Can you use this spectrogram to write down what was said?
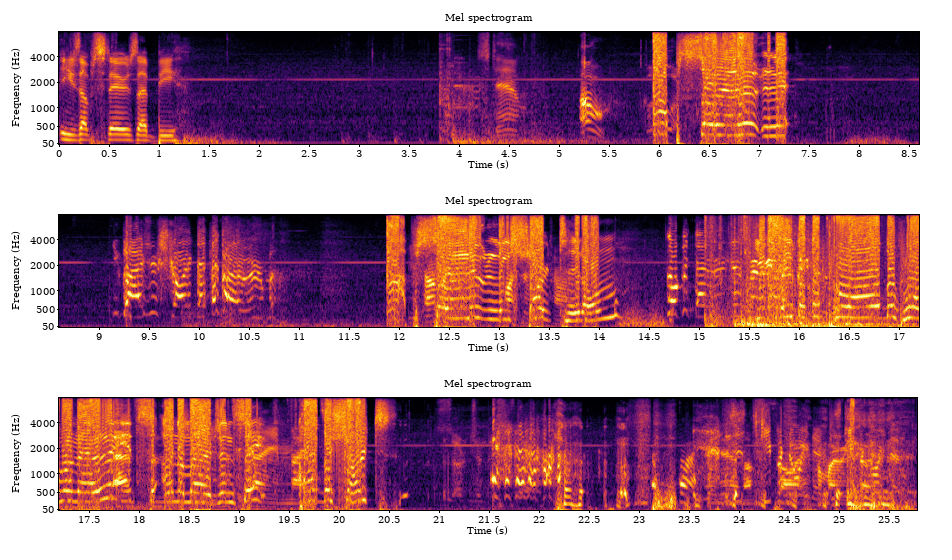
He's upstairs at B. Stim. Oh! Absolutely, You guys are short at the garm. Absolutely shorted on. Look at that. You guys got the pro, the pulmonary. It's an emergency. Call the short. Search and destroy. Just keep annoying them. Just keep annoying them.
